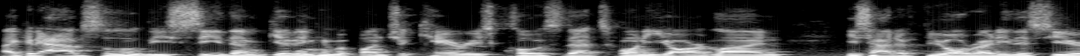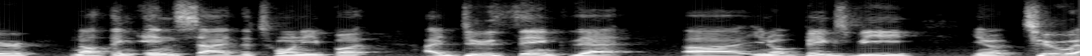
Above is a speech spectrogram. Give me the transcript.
I could absolutely see them giving him a bunch of carries close to that 20 yard line. He's had a few already this year, nothing inside the 20, but I do think that uh, you know Bigsby, you know two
